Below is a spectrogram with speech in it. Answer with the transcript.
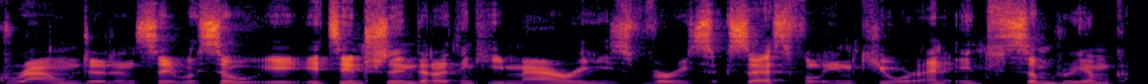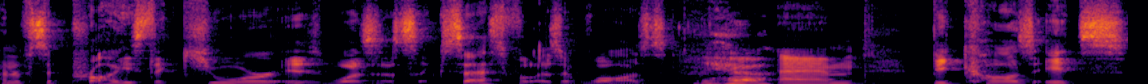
grounded and so so it's interesting that I think he marries very successfully in Cure, and in some degree, I'm kind of surprised that Cure is was as successful as it was, Yeah. um, because it's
